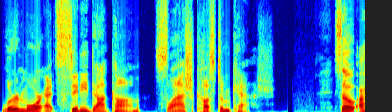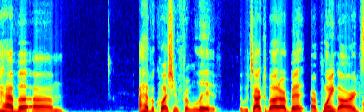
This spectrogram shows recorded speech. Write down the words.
Learn more at citi.com slash custom cash. So I have a um, I have a question from Liv. We talked about our be- our point guards,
